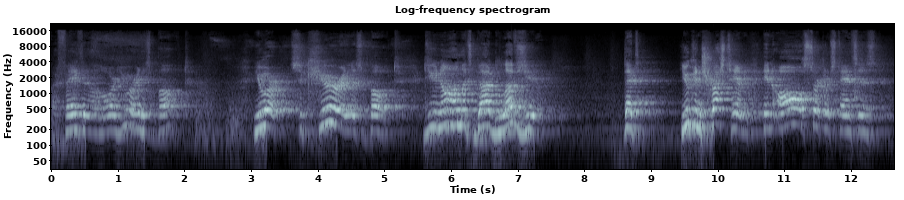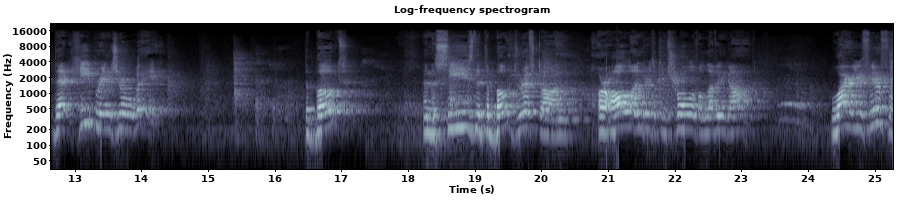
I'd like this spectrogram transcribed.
by faith in the Lord, you are in His boat. You are secure in this boat. Do you know how much God loves you? That you can trust Him in all circumstances that He brings your way. The boat and the seas that the boat drift on are all under the control of a loving God. Why are you fearful?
